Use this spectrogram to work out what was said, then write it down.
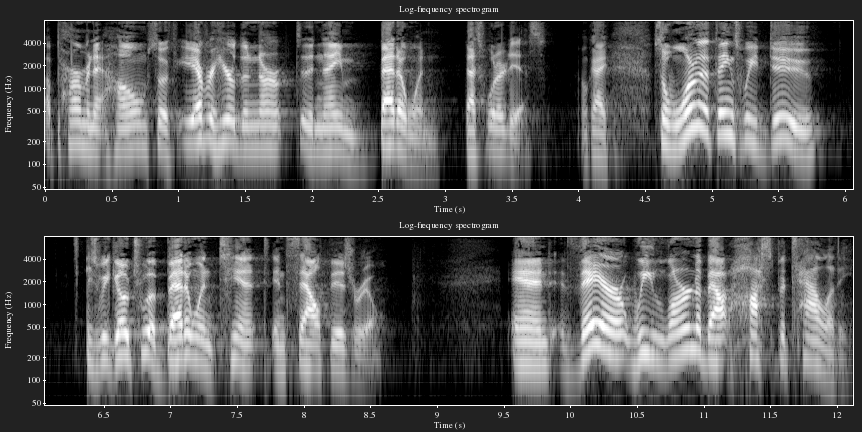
a permanent home. So if you ever hear the, ner- the name Bedouin, that's what it is, okay? So one of the things we do is we go to a Bedouin tent in South Israel. And there we learn about hospitality.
